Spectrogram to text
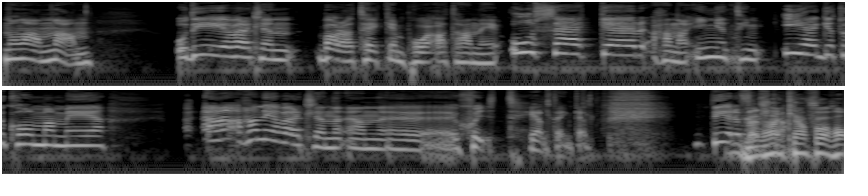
någon annan. Och det är verkligen bara tecken på att han är osäker, han har ingenting eget att komma med. Äh, han är verkligen en eh, skit helt enkelt. Det är det Men första. han kanske har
